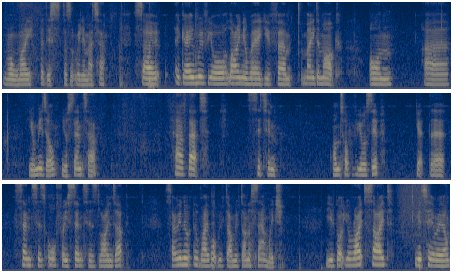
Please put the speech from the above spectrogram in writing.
wrong way but this doesn't really matter. So again with your lining where you've um, made a mark on uh, your middle your center have that sitting on top of your zip. Get the centers all three centers lined up so in a, way what we've done, we've done a sandwich. You've got your right side material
